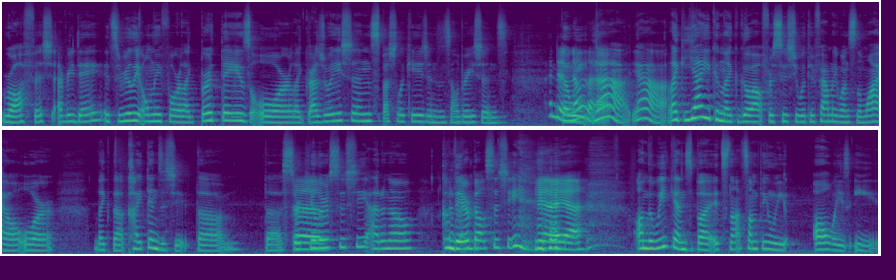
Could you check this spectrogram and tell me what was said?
raw fish every day. It's really only for like birthdays or like graduations, special occasions, and celebrations. I didn't that know we, that. Yeah, yeah. Like yeah, you can like go out for sushi with your family once in a while, or like the kaiten sushi, the the circular sushi. I don't know, conveyor belt sushi. Yeah, yeah. on the weekends, but it's not something we always eat.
